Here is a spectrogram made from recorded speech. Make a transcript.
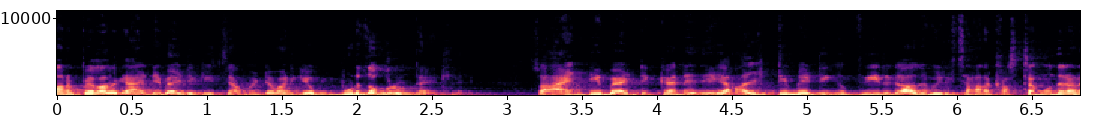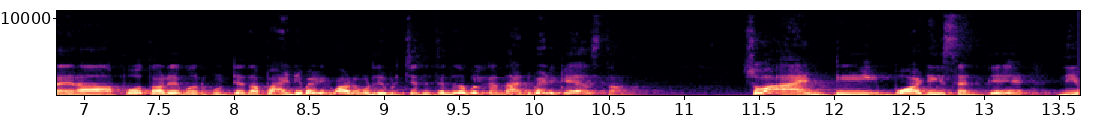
మన పిల్లలకి యాంటీబయాటిక్ ఇచ్చామంటే వాడికి ఎప్పుడు జబ్బులు ఉంటాయి ఇట్లే సో యాంటీబయాటిక్ అనేది అల్టిమేట్ ఇంకా వీరు కాదు వీడికి చాలా కష్టంగా ఉంది అయినా పోతాడేమో అనుకుంటే తప్ప యాంటీబయాటిక్ వాడకూడదు. ఇప్పుడు చిన్న చిన్న జబ్బుల కింద యాంటీబయాటిక్ వేస్తాను సో యాంటీ బాడీస్ అంటే నీ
